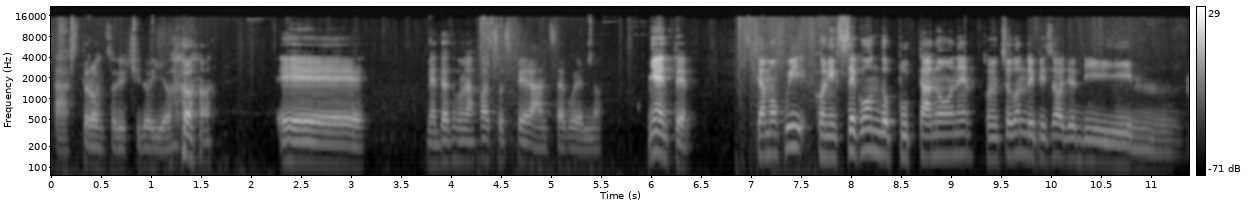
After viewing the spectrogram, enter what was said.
Ah, stronzo, ti uccido io. e... Mi ha dato una falsa speranza quello. Niente, siamo qui con il secondo puttanone, con il secondo episodio di...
